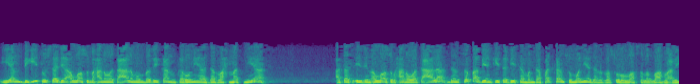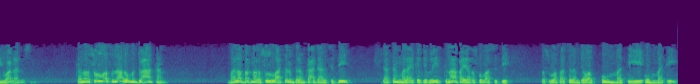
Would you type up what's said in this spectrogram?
yang begitu saja Allah subhanahu wa ta'ala memberikan karunia dan rahmatnya atas izin Allah subhanahu wa ta'ala dan sebab yang kita bisa mendapatkan semuanya dan Rasulullah sallallahu alaihi wa sallam. Karena Rasulullah selalu mendoakan malah pernah Rasulullah SAW dalam keadaan sedih datang malaikat Jibril kenapa ya Rasulullah sedih? Rasulullah SAW jawab ummati ummati.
